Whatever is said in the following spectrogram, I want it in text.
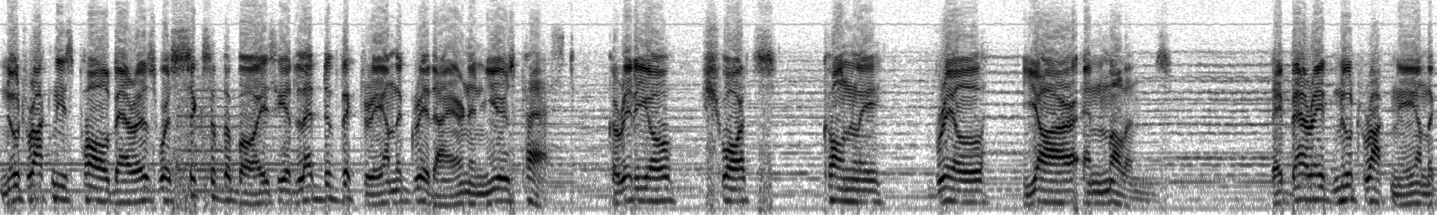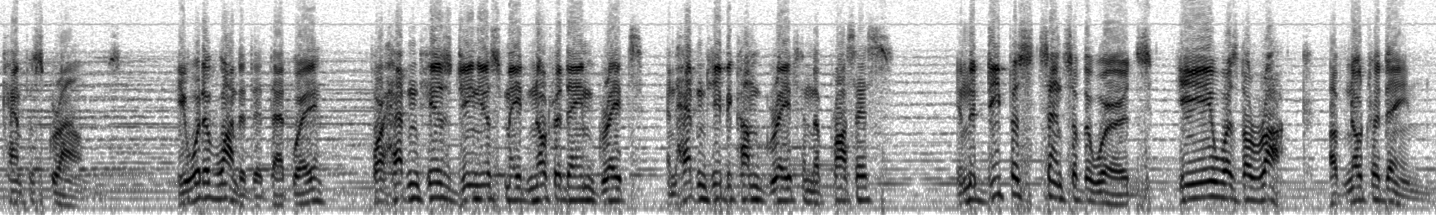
Knute Rockne's pallbearers were six of the boys he had led to victory on the gridiron in years past. Carideo, Schwartz, Conley, Brill, Yarr, and Mullins. They buried Knute Rockne on the campus grounds. He would have wanted it that way, For hadn't his genius made Notre Dame great, and hadn't he become great in the process? In the deepest sense of the words, he was the rock of Notre Dame.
